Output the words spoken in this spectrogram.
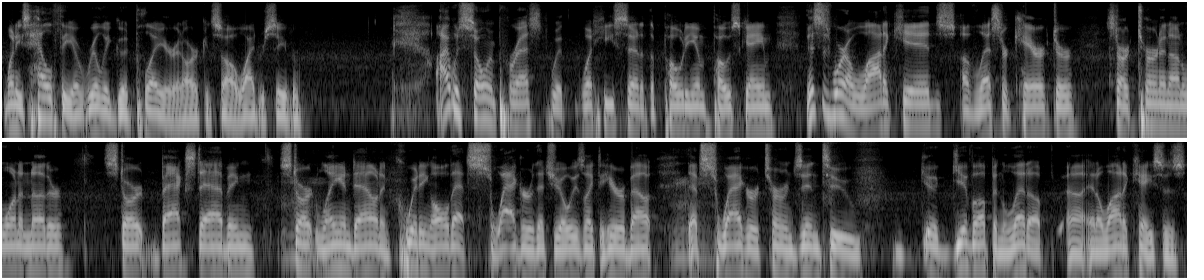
when he's healthy a really good player at Arkansas, wide receiver. I was so impressed with what he said at the podium post game. This is where a lot of kids of lesser character start turning on one another, start backstabbing, start mm-hmm. laying down and quitting all that swagger that you always like to hear about. That mm-hmm. swagger turns into give up and let up uh, in a lot of cases.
